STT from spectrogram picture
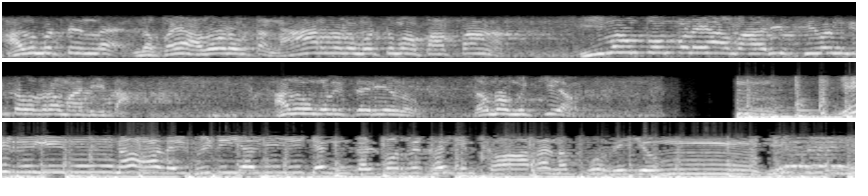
அது மட்டும் இல்ல இந்த பையன் அதோட விட்டான் நாரதனை மட்டுமா பார்த்தான்? இவன் பொம்பளையா மாறி சிவன் கிட்ட உதற மாட்டிக்கிட்டான். அது உங்களுக்கு தெரியணும். ரொம்ப முக்கியம். நாளை விடியலில் எங்கள் வருகையின் காரணம் புரியும். இரு இரு நாளை விடியலில் எங்கள் வருகையின் காரணம் புரியும்.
